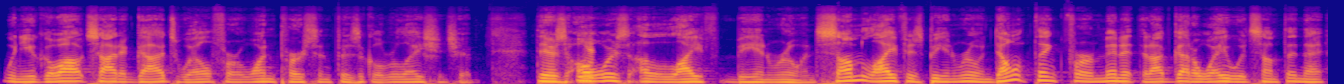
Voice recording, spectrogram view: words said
when you go outside of God's will for a one person physical relationship. There's yeah. always a life being ruined. Some life is being ruined. Don't think for a minute that I've got away with something, that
